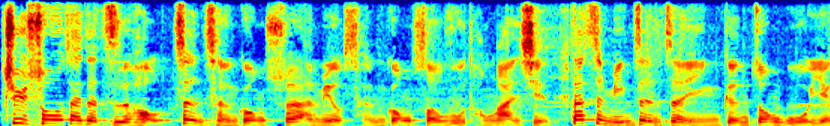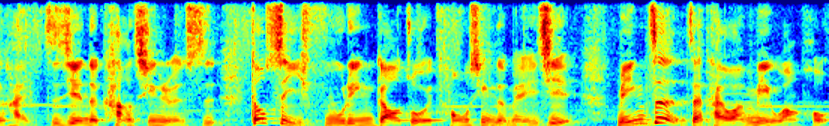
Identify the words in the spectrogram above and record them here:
据说在这之后，郑成功虽然没有成功收复同安县，但是民政阵营跟中国沿海之间的抗清人士都是以茯苓膏作为通信的媒介。民政在台湾灭亡后，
